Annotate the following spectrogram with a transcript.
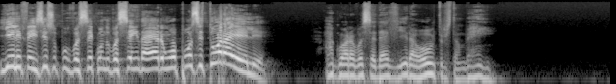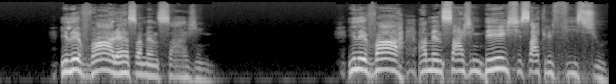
e Ele fez isso por você quando você ainda era um opositor a Ele, agora você deve ir a outros também. E levar essa mensagem. E levar a mensagem deste sacrifício.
